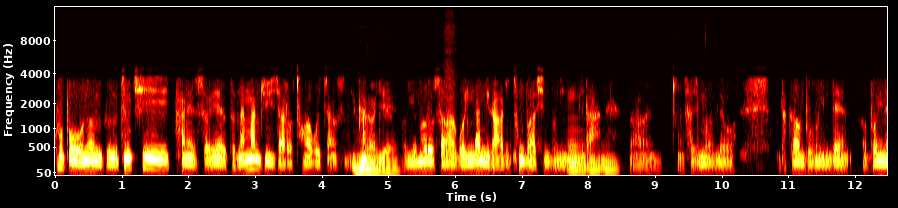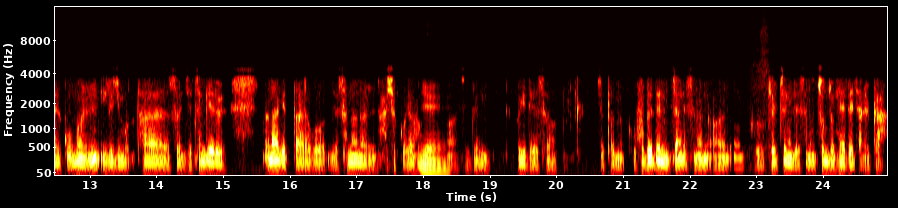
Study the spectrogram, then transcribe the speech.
후보는 그 정치판에서의 어떤 낭만주의자로 통하고 있지 않습니까? 예. 어, 유머러스하고 인간미가 아주 풍부하신 분입니다. 음, 어, 사실 뭐 매우 안타까운 부분인데 어, 본인의 꿈을 이루지 못해서 이제 정계를 떠나겠다라고 이제 선언을 하셨고요. 음. 예. 어, 지금 거기에 대해서 어쨌든 그 후배들 입장에서는 어, 그 결정에 대해서는 존중해야 되지 않을까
